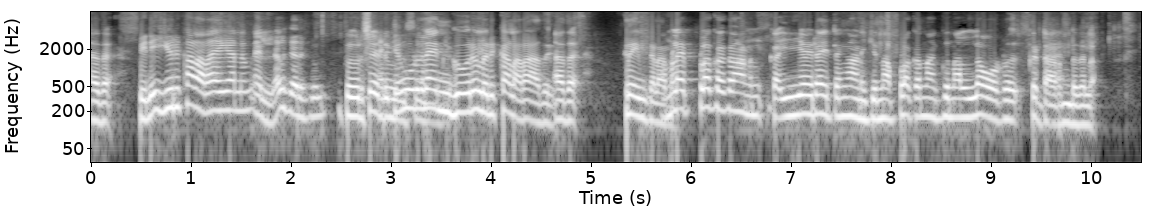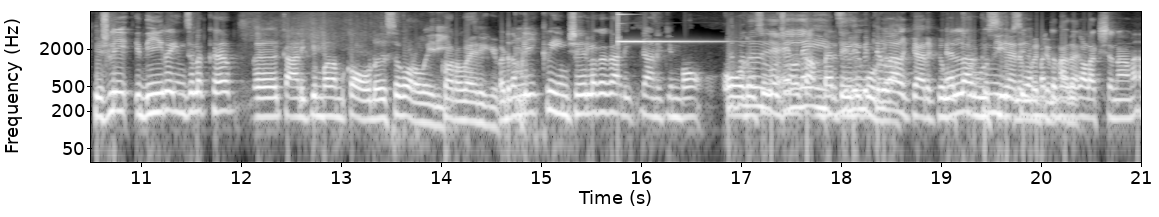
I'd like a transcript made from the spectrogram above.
അതെ. പിന്നെ ഈ ഒരു കളറായ കാരണം എല്ലാ ആൾക്കാർക്കും തീർച്ചയായിട്ടും കൂടുതൽ എൻക്വയറി ഉള്ള ഒരു കളറാ അത്. അതെ. ക്രീം കളർ നമ്മൾ എപ്പോഴൊക്കെ കാണും ഈ ഒരു ഐറ്റം കാണിക്കുന്ന അപ്പോഴൊക്കെ നമുക്ക് നല്ല ഓർഡർ കിട്ടാറുണ്ട് ഇതെല്ലാം. യൂഷ്വലി ഇത് ഈ റേഞ്ചിലൊക്കെ കാണിക്കുമ്പോൾ നമുക്ക് ഓർഡേഴ്സ് കുറവായിരിക്കും. കുറവായിരിക്കും. ബട്ട് നമ്മൾ ഈ ക്രീം ഷെയ്ഡിലൊക്കെ കാണിക്കുമ്പോൾ ഓർഡേഴ്സ് എല്ലാവർക്കും യൂസ് ചെയ്യാൻ പറ്റുന്ന ഒരു കളക്ഷൻ ആണ്.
